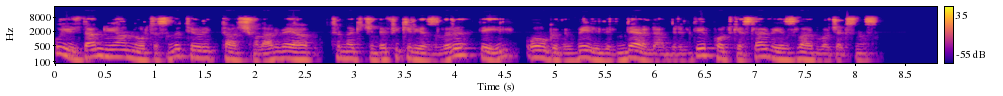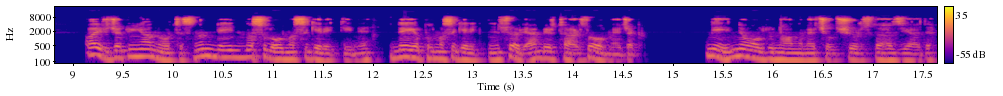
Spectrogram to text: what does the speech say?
Bu yüzden dünyanın ortasında teorik tartışmalar veya tırnak içinde fikir yazıları değil, olgu ve verilerin değerlendirildiği podcastler ve yazılar bulacaksınız. Ayrıca dünyanın ortasının neyin nasıl olması gerektiğini, ne yapılması gerektiğini söyleyen bir tarzı olmayacak. Neyin ne olduğunu anlamaya çalışıyoruz daha ziyade.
